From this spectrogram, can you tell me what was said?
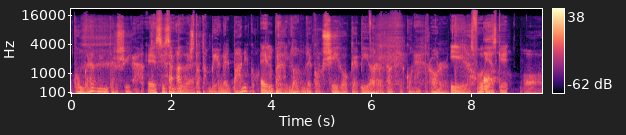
con gran intensidad. Eh, sí, sin Ah, duda. Está también el pánico. El pánico. Donde consigo que pierdan el control. Y las fobias que... Oh,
